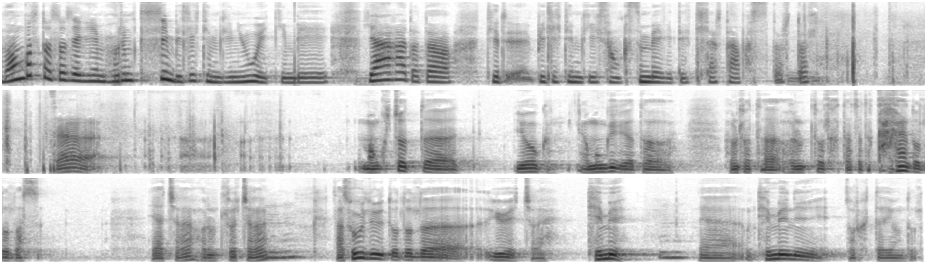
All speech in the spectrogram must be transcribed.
Монголд бол яг ийм хуримтлалын бэлэг тэмдэг нь юу байдаг юм бэ? Яагаад одоо тэр бэлэг тэмдгийг сонгосон бэ гэдэг талаар та бас дурдвал. За монголчууд юуг мөнгийг одоо хоримтлуулах хоримтлуулах та за гахаанд бол бас яаж байгаа хоримтлуулж байгаа. За сүүлийн үед бол юу яаж байгаа? Тэмээ. Тэмээний зурагтай юмд бол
